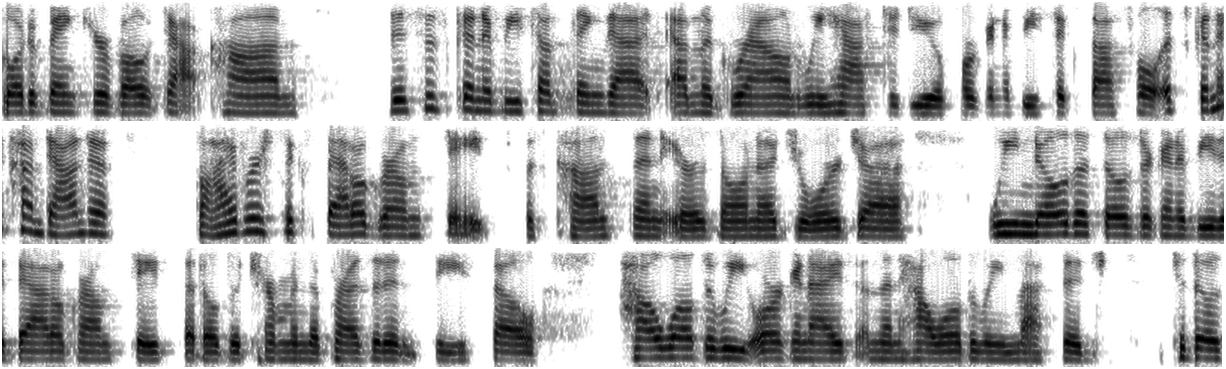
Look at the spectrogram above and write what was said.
Go to bankyourvote.com. This is going to be something that on the ground we have to do if we're going to be successful. It's going to come down to five or six battleground states Wisconsin, Arizona, Georgia. We know that those are going to be the battleground states that'll determine the presidency. So, how well do we organize and then how well do we message to those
